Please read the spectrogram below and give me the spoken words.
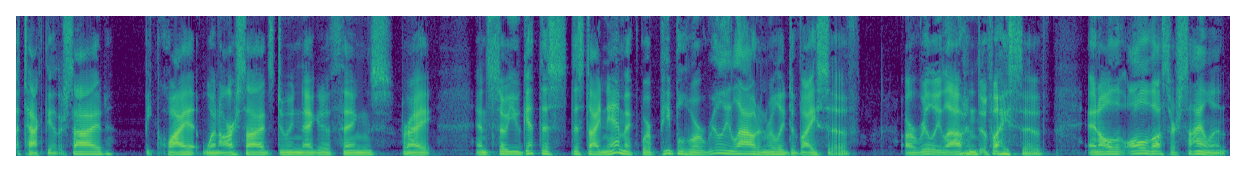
attack the other side, be quiet when our side's doing negative things, right? And so you get this this dynamic where people who are really loud and really divisive are really loud and divisive, and all of all of us are silent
